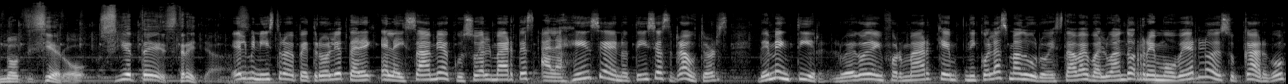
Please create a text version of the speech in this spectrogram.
Noticiero 7 Estrellas. El ministro de Petróleo Tarek El Aizami acusó el martes a la agencia de noticias Reuters de mentir luego de informar que Nicolás Maduro estaba evaluando removerlo de su cargo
